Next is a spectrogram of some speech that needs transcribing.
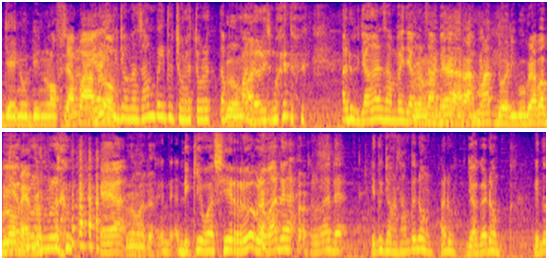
Jainuddin Love siapa? Ya, belum? itu jangan sampai itu coret-coret apa ada. vandalisme itu aduh jangan sampai jangan belum sampai ada jangan Rahmat 2000 berapa sampai. belum Iya, ya belum, belum. belum. kayak Belum ada. di Kiwasir dulu belum ada belum ada itu jangan sampai dong aduh jaga dong itu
